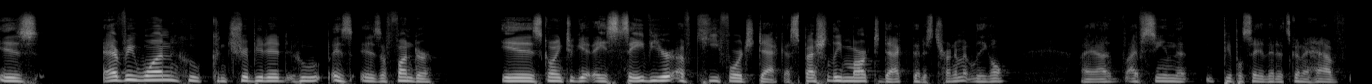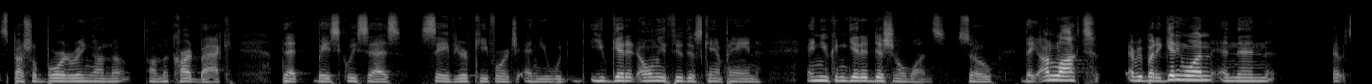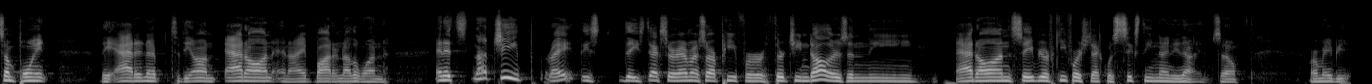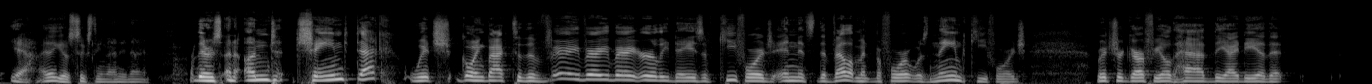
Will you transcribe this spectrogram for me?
is everyone who contributed who is is a funder is going to get a Savior of Keyforge deck, a specially marked deck that is tournament legal. I, I've, I've seen that people say that it's going to have special bordering on the on the card back that basically says Savior of Keyforge, and you would you get it only through this campaign, and you can get additional ones. So they unlocked everybody getting one, and then at some point they added it to the on add-on, and I bought another one. And it's not cheap, right? These these decks are MSRP for thirteen dollars, and the add-on Savior of Keyforge deck was sixteen ninety nine. So, or maybe yeah, I think it was sixteen ninety nine. There's an Unchained deck, which going back to the very, very, very early days of Keyforge in its development before it was named Keyforge, Richard Garfield had the idea that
